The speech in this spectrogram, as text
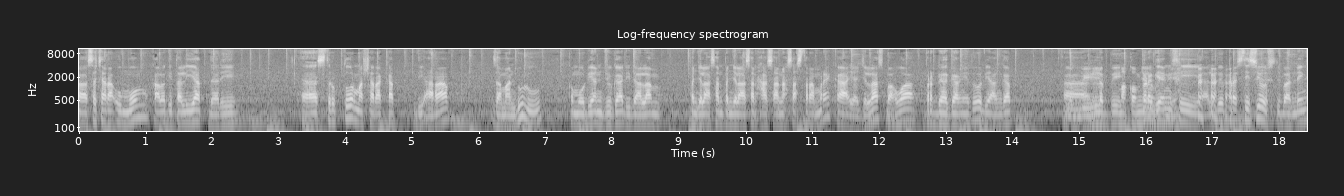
uh, secara umum kalau kita lihat dari uh, struktur masyarakat di Arab zaman dulu, kemudian juga di dalam penjelasan-penjelasan hasanah sastra mereka ya jelas bahwa berdagang itu dianggap uh, lebih, lebih bergengsi, ya. ya, lebih prestisius dibanding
